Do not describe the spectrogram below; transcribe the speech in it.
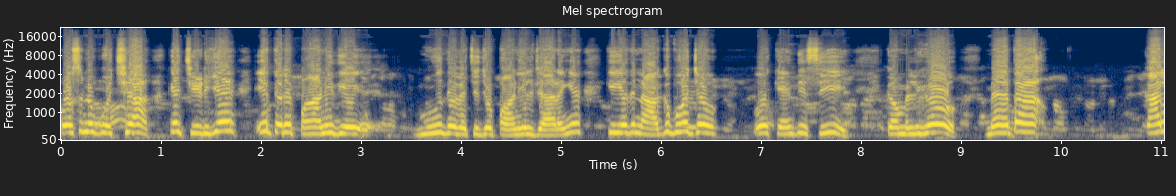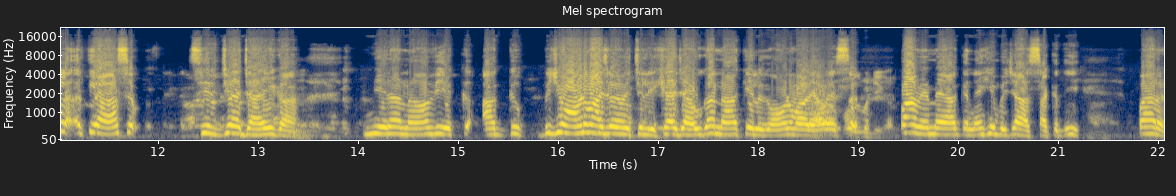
ਉਸ ਨੂੰ ਪੁੱਛਿਆ ਕਿ ਚਿੜੀਏ ਇਹ ਤੇਰੇ ਪਾਣੀ ਦੀ ਮੂੰਹ ਦੇ ਵਿੱਚ ਜੋ ਪਾਣੀ ਲਿਜਾ ਰਹੀ ਹੈ ਕੀ ਇਹਦੇ ਨਾਲ ਅੱਗ ਬੁਝੋ? ਉਹ ਕਹਿੰਦੀ ਸੀ ਕਮਲਿਓ ਮੈਂ ਤਾਂ ਕੱਲ ਇਤਿਹਾਸ ਸਿਰਜਿਆ ਜਾਏਗਾ। ਮੇਰਾ ਨਾਮ ਵੀ ਇੱਕ ਅੱਗ ਬੁਝਾਉਣ ਵਾਲਿਆਂ ਵਿੱਚ ਲਿਖਿਆ ਜਾਊਗਾ ਨਾ ਕਿ ਲਗਾਉਣ ਵਾਲਿਆਂ ਵਿੱਚ। ਭਾਵੇਂ ਮੈਂ ਅੱਗ ਨਹੀਂ ਬੁਝਾ ਸਕਦੀ ਪਰ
